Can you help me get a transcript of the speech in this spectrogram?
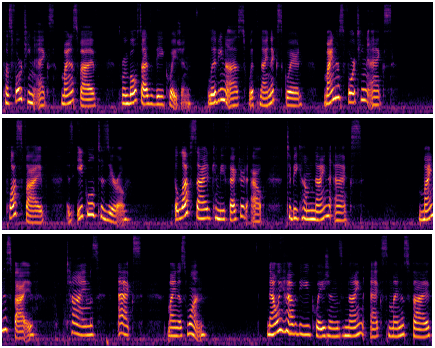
plus 14x minus 5 from both sides of the equation, leaving us with 9x squared minus 14x plus 5 is equal to 0. The left side can be factored out to become 9x minus 5 times x minus 1. Now we have the equations 9x minus 5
